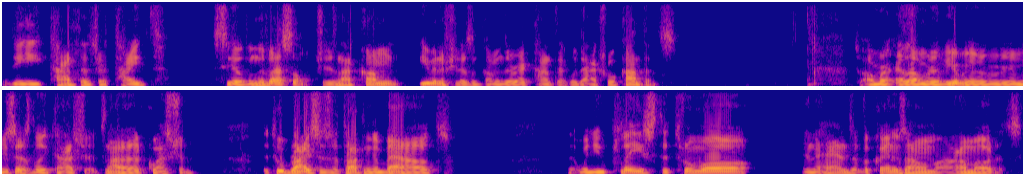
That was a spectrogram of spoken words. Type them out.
the contents are tight, sealed in the vessel. She does not come, even if she doesn't come in direct contact with the actual contents. So Amr he says, kasha. It's not a question. The two brises are talking about that when you place the truma in the hands of a kohen amaretz,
